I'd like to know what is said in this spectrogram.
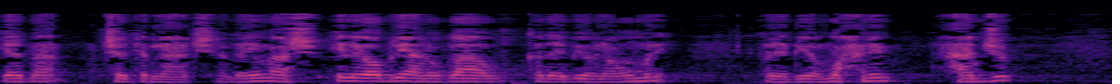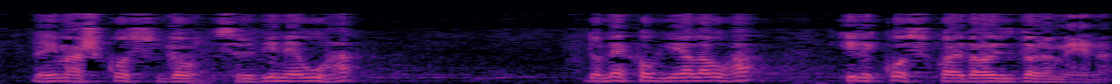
jedna, četiri načina. Da imaš ili obrijanu glavu kada je bio na umri, kada je bio muhrim, hađu, da imaš kosu do sredine uha, do mekog dijela uha, ili kosu koja dolazi do ramena.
